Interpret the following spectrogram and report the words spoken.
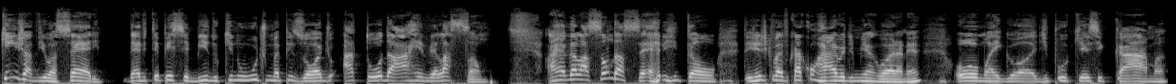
Quem já viu a série deve ter percebido que no último episódio há toda a revelação. A revelação da série, então, tem gente que vai ficar com raiva de mim agora, né? Oh my god, por que esse karma?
